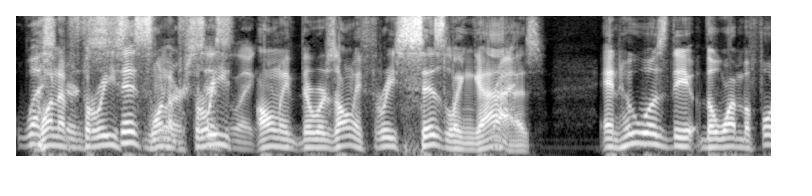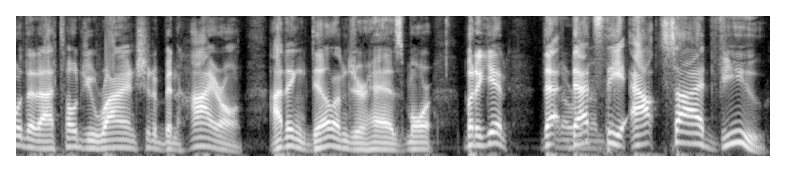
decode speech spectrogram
Western one of three. Sizzler, one of three. Sizzling. Only there was only three sizzling guys. Right. And who was the the one before that? I told you Ryan should have been higher on. I think Dellenger has more. But again, that that's remember. the outside view.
